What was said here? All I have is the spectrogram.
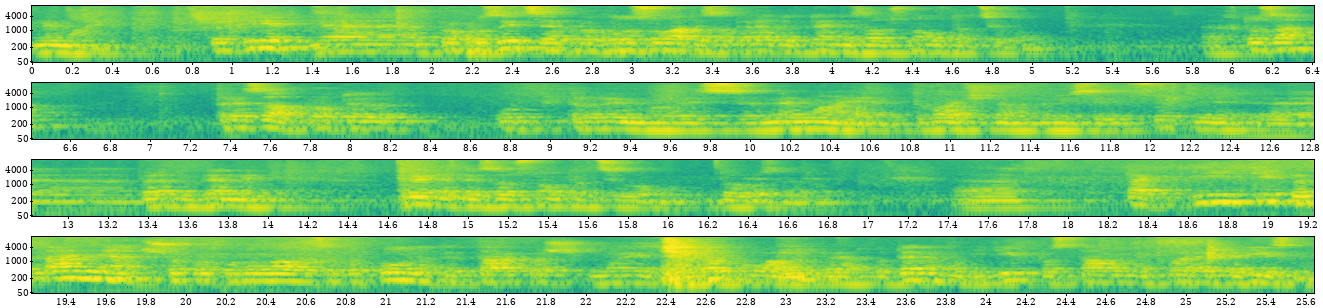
Немає. Тоді е, пропозиція проголосувати за порядок денний за основу та в цілому. Е, Хто за? Три за, проти утримались немає. Два члени комісії відсутні. Е, Порядок денний прийнятий за основу та в цілому до розгляду. Е, Так, і ті питання, що пропонувалося доповнити, також ми врахували в порядку денному і їх поставимо перед різним.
